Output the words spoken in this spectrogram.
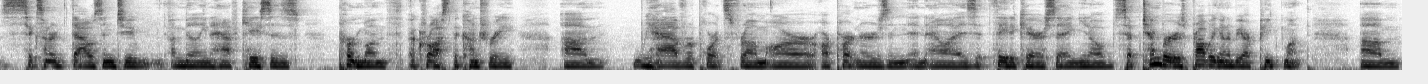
six hundred thousand to a million and a half cases per month across the country. Um, we have reports from our, our partners and, and allies at ThedaCare saying, you know, September is probably going to be our peak month. Um,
